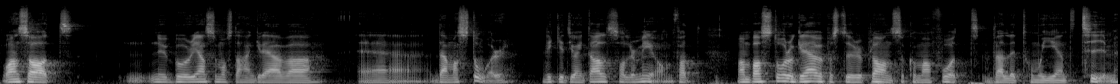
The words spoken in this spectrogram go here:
Och han sa att nu i början så måste han gräva eh, där man står. Vilket jag inte alls håller med om. För att man bara står och gräver på Stureplan så kommer man få ett väldigt homogent team.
